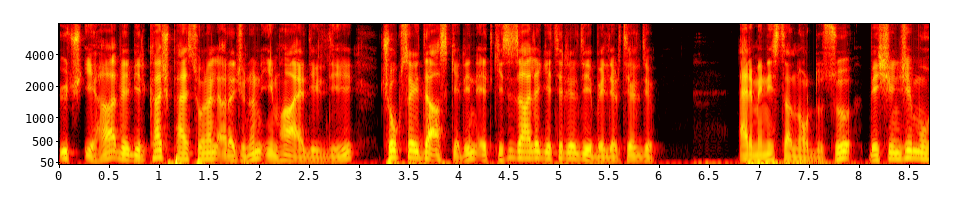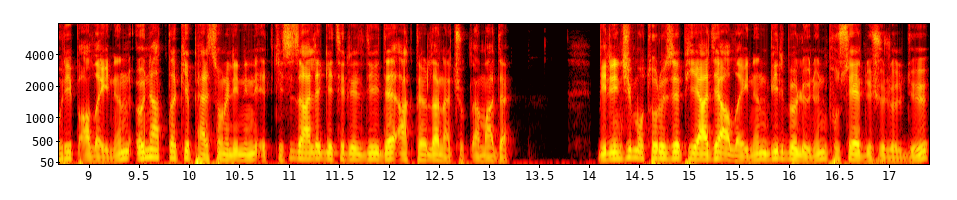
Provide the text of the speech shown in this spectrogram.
3 İHA ve birkaç personel aracının imha edildiği, çok sayıda askerin etkisiz hale getirildiği belirtildi. Ermenistan ordusu 5. Muhrip alayının ön hattaki personelinin etkisiz hale getirildiği de aktarılan açıklamada. 1. Motorize Piyade Alayı'nın bir bölüğünün pusuya düşürüldüğü,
